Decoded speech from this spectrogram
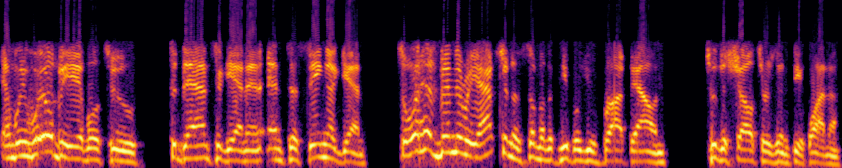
And we will be able to to dance again and, and to sing again. So what has been the reaction of some of the people you've brought down to the shelters in Tijuana?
